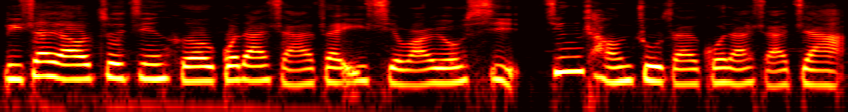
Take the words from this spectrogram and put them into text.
李逍遥最近和郭大侠在一起玩游戏，经常住在郭大侠家。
